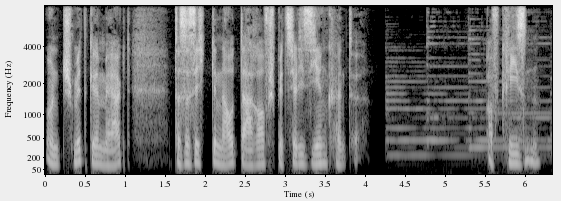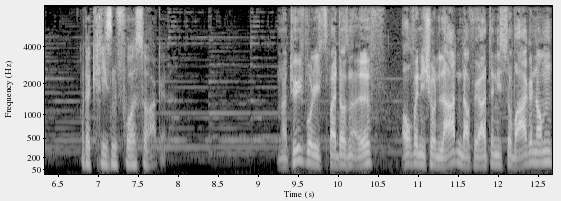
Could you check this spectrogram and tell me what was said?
Und Schmidt gemerkt, dass er sich genau darauf spezialisieren könnte. Auf Krisen oder Krisenvorsorge. Natürlich wurde ich 2011, auch wenn ich schon Laden dafür hatte, nicht so wahrgenommen,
